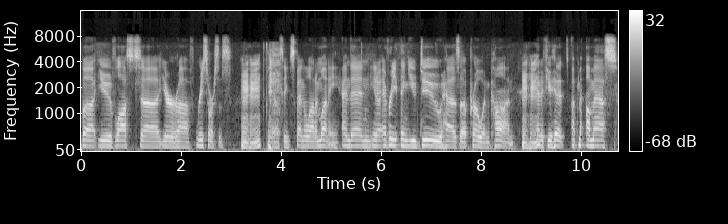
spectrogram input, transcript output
but you've lost uh, your uh, resources. Mm-hmm. You know, so you spend a lot of money, and then you know everything you do has a pro and con. Mhm. And if you hit a, a mass,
